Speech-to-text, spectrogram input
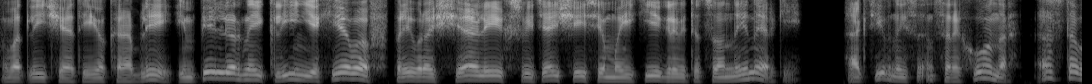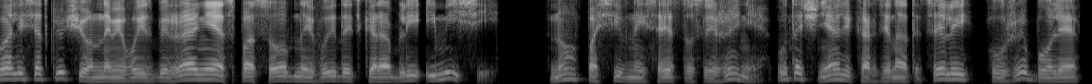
В отличие от ее кораблей, импеллерные клинья Хевов превращали их в светящиеся маяки гравитационной энергии. Активные сенсоры Хонор оставались отключенными во избежание способной выдать корабли и миссии, но пассивные средства слежения уточняли координаты целей уже более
